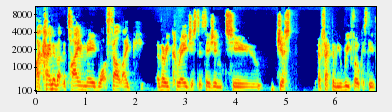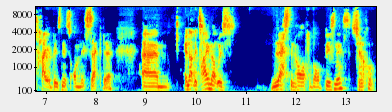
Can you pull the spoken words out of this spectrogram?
I kind of at the time made what felt like a very courageous decision to just effectively refocus the entire business on this sector. Um, and at the time that was less than half of our business. So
